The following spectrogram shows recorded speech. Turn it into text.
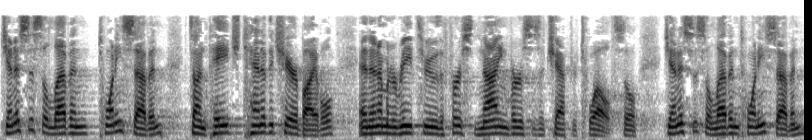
Genesis 11:27. It's on page 10 of the Chair Bible, and then I'm going to read through the first nine verses of chapter 12. So Genesis 11:27.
